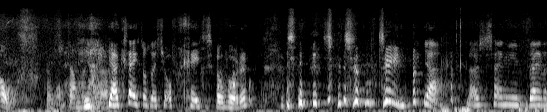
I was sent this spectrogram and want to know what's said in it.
Oh, dat is dan een, ja, ja, ik zei toch dat je opgegeten zou worden. Zit ze meteen? Ja, nou ze zijn nu bijna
